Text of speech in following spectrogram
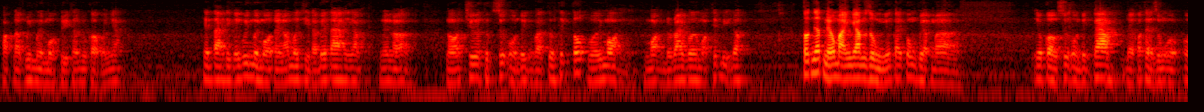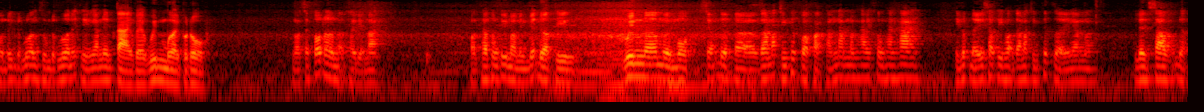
hoặc là Win 11 tùy theo nhu cầu của anh em hiện tại thì cái Win 11 này nó mới chỉ là beta anh em nên nó nó chưa thực sự ổn định và tương thích tốt với mọi mọi driver mọi thiết bị đâu. Tốt nhất nếu mà anh em dùng những cái công việc mà yêu cầu sự ổn định cao để có thể dùng ổn định được luôn dùng được luôn ấy, thì anh em nên tải về Win 10 Pro. Nó sẽ tốt hơn ở thời điểm này còn theo thông tin mà mình biết được thì Win ờ, 11 sẽ được ờ, ra mắt chính thức vào khoảng tháng 5 năm 2022 thì lúc đấy sau khi họ ra mắt chính thức rồi, anh em ờ, lên sau cũng được.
